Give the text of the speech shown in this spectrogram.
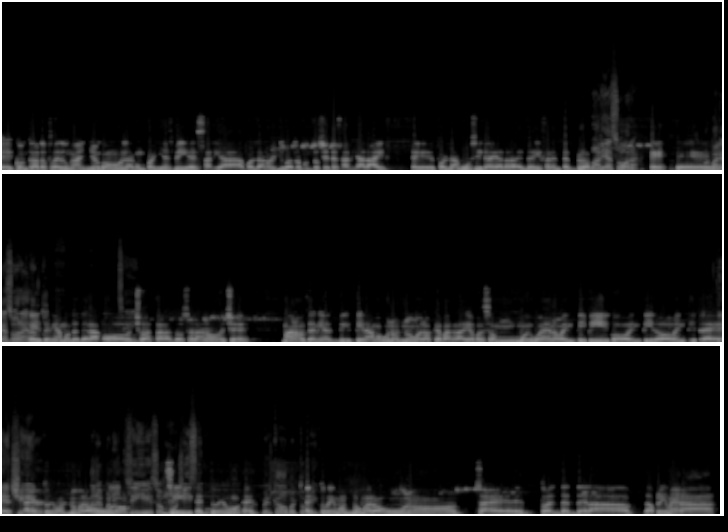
el contrato fue de un año con la compañía SBS, salía por la 94.7, salía live eh, por la música y a través de diferentes Por blogs. varias horas. Este, Por varias horas, eh, teníamos desde las 8 Sí. hasta las 12 de la noche. Mano, tenía, tiramos unos números que para radio pues son muy buenos, 20 y pico, 22, The 23. Share. Eh, Estuvimos número uno. Sí, son Sí, muchísimos. estuvimos, por eh, el mercado de Puerto Rico. Estuvimos número uno, o sea, eh, desde la, la primera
